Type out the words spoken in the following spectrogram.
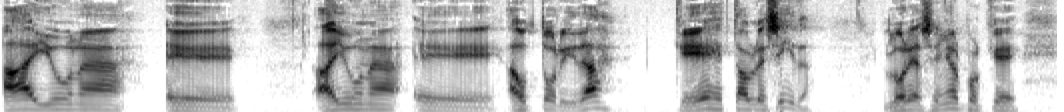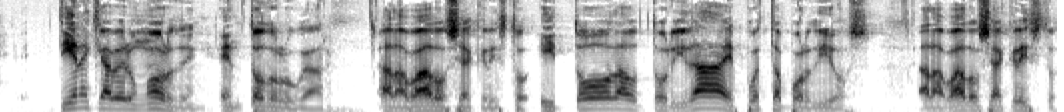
hay una, eh, hay una eh, autoridad que es establecida. Gloria al Señor, porque tiene que haber un orden en todo lugar. Alabado sea Cristo. Y toda autoridad es puesta por Dios. Alabado sea Cristo.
